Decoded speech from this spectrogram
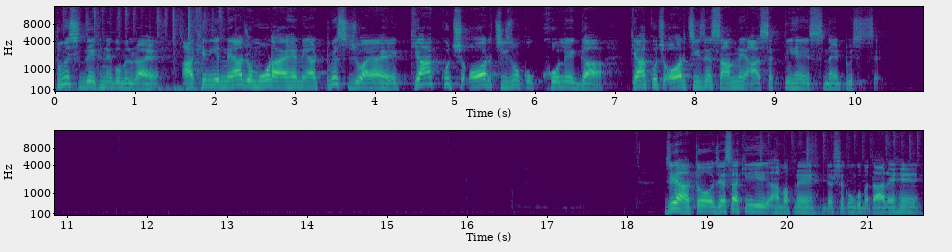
ट्विस्ट देखने को मिल रहा है। आखिर ये नया जो मोड़ आया है नया ट्विस्ट जो आया है क्या कुछ और चीज़ों को खोलेगा? क्या कुछ और चीज़ें सामने आ सकती हैं इस नए ट्विस्ट से? जी हाँ तो जैसा कि हम अपने दर्शकों को बता रहे हैं,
